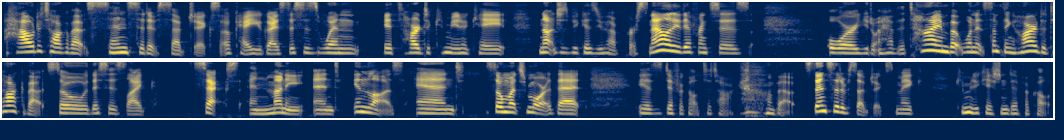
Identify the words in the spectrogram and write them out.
how to talk about sensitive subjects. Okay, you guys, this is when it's hard to communicate, not just because you have personality differences or you don't have the time, but when it's something hard to talk about. So, this is like sex and money and in laws and so much more that is difficult to talk about. Sensitive subjects make communication difficult.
